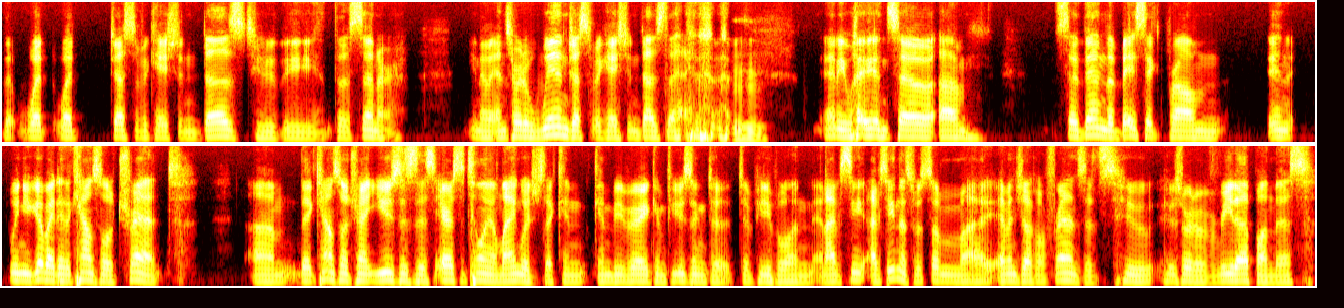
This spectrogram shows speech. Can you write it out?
the, what what justification does to the the sinner, you know, and sort of when justification does that. mm-hmm. Anyway, and so um, so then the basic problem in when you go back to the Council of Trent, um, the Council of Trent uses this Aristotelian language that can can be very confusing to, to people, and, and I've seen I've seen this with some of my evangelical friends. It's who who sort of read up on this,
